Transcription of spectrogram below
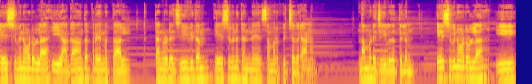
യേശുവിനോടുള്ള ഈ അഗാധ പ്രേമത്താൽ തങ്ങളുടെ ജീവിതം യേശുവിന് തന്നെ സമർപ്പിച്ചവരാണ്. നമ്മുടെ ജീവിതത്തിലും യേശുവിനോടുള്ള ഈ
